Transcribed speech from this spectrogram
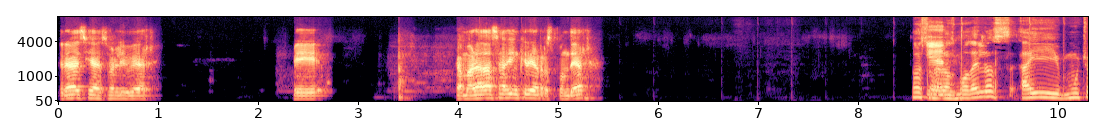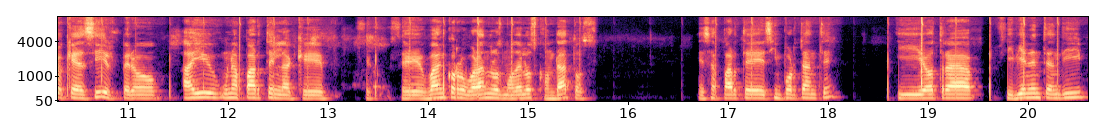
Gracias, Oliver. Eh, camaradas, ¿alguien quiere responder? Sobre los modelos hay mucho que decir, pero hay una parte en la que se, van corroborando los modelos con datos. Esa parte es importante. Y otra, si bien entendí,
